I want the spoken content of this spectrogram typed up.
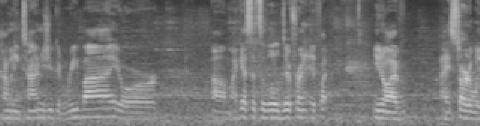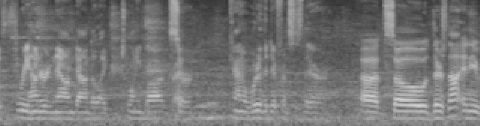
how many times you can rebuy, or um, I guess it's a little different if I, you know, I've I started with 300 and now I'm down to like 20 bucks, Right. or kind of what are the differences there? Uh, so there's not any,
